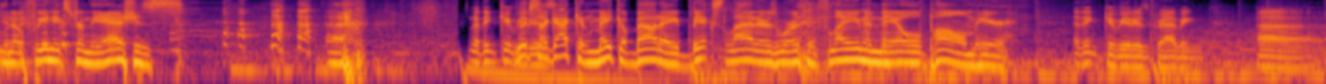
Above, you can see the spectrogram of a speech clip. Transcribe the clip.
you know, phoenix from the ashes. I think Kavito's, Looks like I can make about a Bic lighter's worth of flame in the old palm here. I think Kavito's grabbing uh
